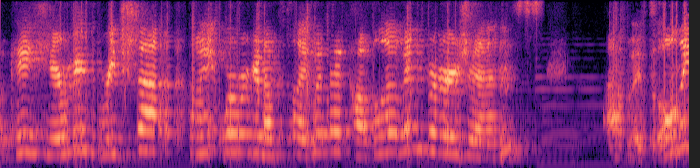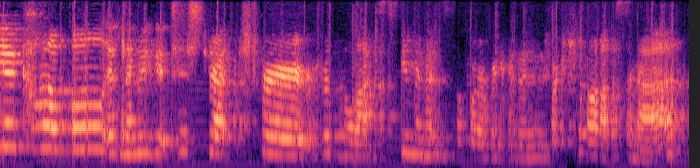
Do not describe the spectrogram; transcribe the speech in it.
Okay, here we've reached that point where we're gonna play with a couple of inversions. Um, it's only a couple, and then we get to stretch for, for the last few minutes before we get into Shavasana.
